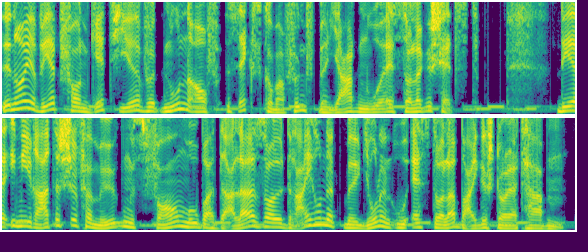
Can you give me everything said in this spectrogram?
Der neue Wert von Getir wird nun auf 6,5 Milliarden US-Dollar geschätzt. Der emiratische Vermögensfonds Mubadala soll 300 Millionen US-Dollar beigesteuert haben.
